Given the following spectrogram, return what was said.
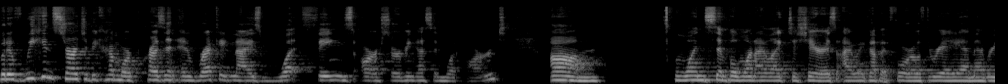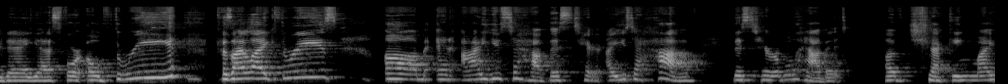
But if we can start to become more present and recognize what things are serving us and what aren't, um, one simple one I like to share is I wake up at 4:03 a.m. every day. Yes, 4:03 because I like threes. Um, and I used to have this ter- I used to have this terrible habit of checking my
